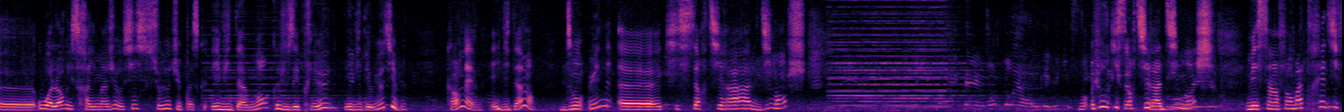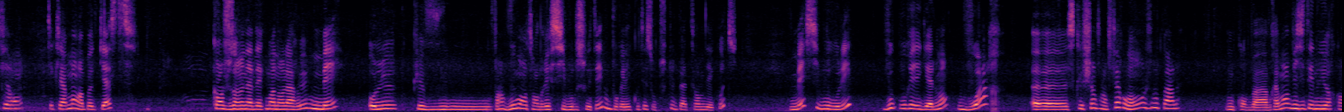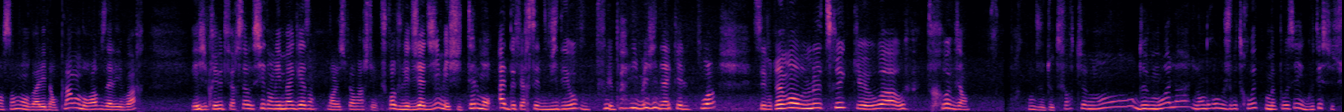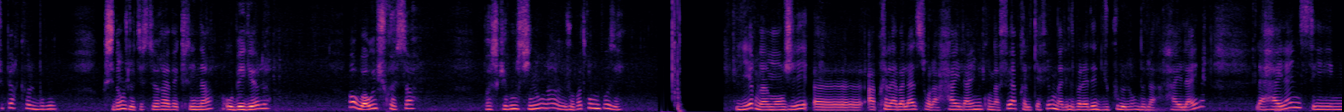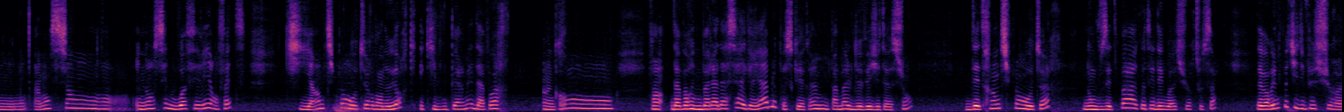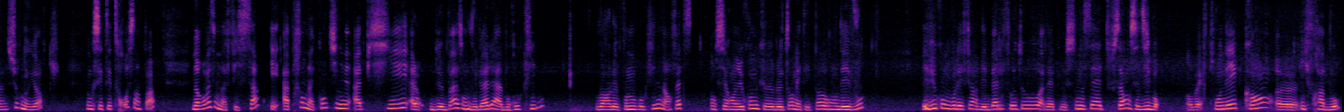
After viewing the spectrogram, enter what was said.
Euh, ou alors il sera imagé aussi sur YouTube parce que évidemment que je vous ai prévu des vidéos YouTube. Quand même, évidemment. Dont une euh, qui sortira le dimanche. Une qui sortira dimanche, mais c'est un format très différent. C'est clairement un podcast quand je vous emmène avec moi dans la rue, mais au lieu que vous, enfin vous m'entendrez si vous le souhaitez, vous pourrez l'écouter sur toutes les plateformes d'écoute. Mais si vous voulez, vous pourrez également voir euh, ce que je suis en train de faire au moment où je vous parle. Donc on va vraiment visiter New York ensemble, on va aller dans plein d'endroits, vous allez voir. Et j'ai prévu de faire ça aussi dans les magasins, dans les supermarchés. Je crois que je vous l'ai déjà dit, mais j'ai tellement hâte de faire cette vidéo, vous pouvez pas imaginer à quel point c'est vraiment le truc, euh, waouh, trop bien. Par contre, je doute fortement de moi là, l'endroit où je vais trouver pour me poser et goûter ce super cold brew. Sinon, je le testerai avec Lena au bagel. Oh bah oui, je ferai ça. Parce que bon, sinon là, je vois pas trop me poser. Hier, on a mangé après la balade sur la High Line qu'on a fait après le café. On allait se balader du coup le long de la High Line. La High Line, c'est hum, un ancien, une ancienne voie ferrée en fait qui est un petit peu en hauteur dans New York et qui vous permet d'avoir un grand, enfin d'avoir une balade assez agréable parce qu'il y a quand même pas mal de végétation, d'être un petit peu en hauteur, donc vous n'êtes pas à côté des voitures, tout ça, d'avoir une petite vue sur, euh, sur New York. Donc c'était trop sympa. Donc en fait, on a fait ça et après on a continué à pied. Alors de base, on voulait aller à Brooklyn, voir le pont de Brooklyn, mais en fait, on s'est rendu compte que le temps n'était pas au rendez-vous. Et vu qu'on voulait faire des belles photos avec le sunset, tout ça, on s'est dit bon, on va y retourner quand euh, il fera beau.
